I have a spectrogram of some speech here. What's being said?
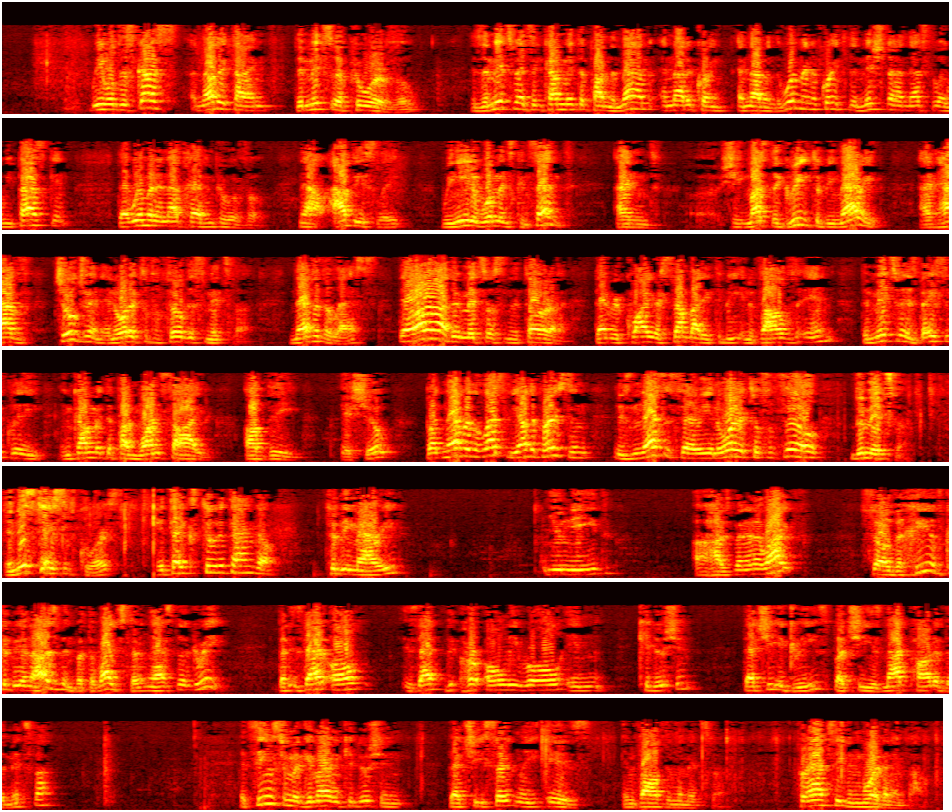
We will discuss another time the mitzvah pru'ervu. Is a mitzvah that's incumbent upon the man and not according and not on the woman, according to the Mishnah, and that's the way we paskin that women are not having pru'ervu. Now, obviously, we need a woman's consent, and uh, she must agree to be married and have children in order to fulfill this mitzvah. Nevertheless, there are other mitzvahs in the Torah that require somebody to be involved in. The mitzvah is basically incumbent upon one side of the issue, but nevertheless the other person is necessary in order to fulfill the mitzvah. In this case, of course, it takes two to tango. To be married, you need a husband and a wife. So the chiyuv could be on the husband, but the wife certainly has to agree. But is that all? Is that her only role in kiddushin? That she agrees, but she is not part of the mitzvah? It seems from a Gemara in kiddushin that she certainly is involved in the mitzvah. Perhaps even more than involved.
